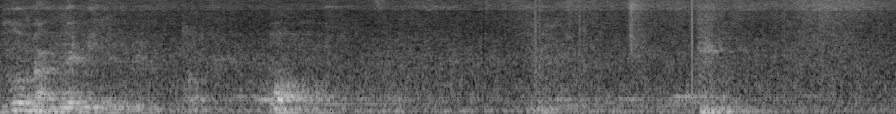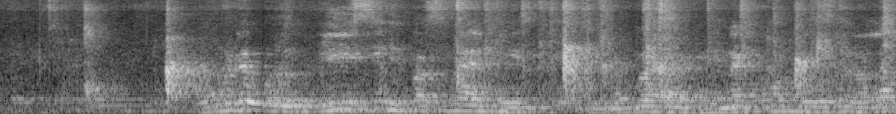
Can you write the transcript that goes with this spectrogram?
இதுவும் நல்ல கேள்வி. உங்கள்கிட்ட ஒரு ப்ளீசிங் பர்சனாலிட்டி இருக்கு ரொம்ப இணக்கமா பேசுறது நல்லா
